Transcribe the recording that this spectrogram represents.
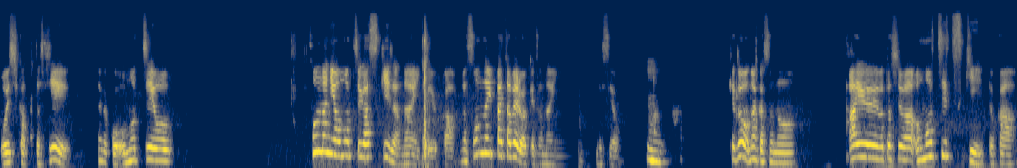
美味しかったしなんかこうお餅をそんなにお餅が好きじゃないというかまあそんないっぱい食べるわけじゃないんですよ。うん。けどなんかそのああいう私はお餅つきとか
